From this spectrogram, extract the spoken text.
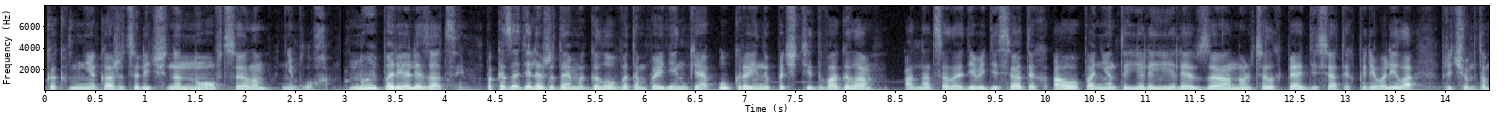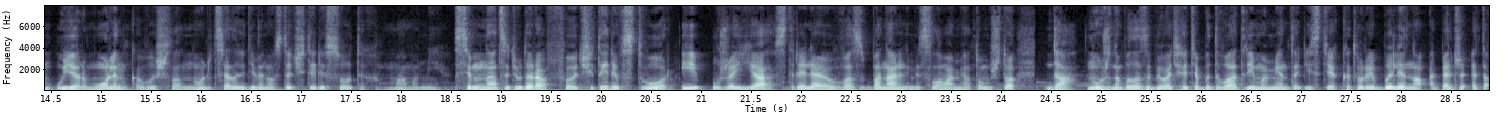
как мне кажется лично, но в целом неплохо. Ну и по реализации. Показатель ожидаемых голов в этом поединке. У Украины почти 2 гола, 1,9, а у оппонента еле-еле за 0,5 перевалило, причем там у Ярмоленко вышло 0,94. Мама мия. 17 ударов, 4 в створ. И уже я стреляю в вас банальными словами о том, что да, нужно было забивать хотя бы 2-3 момента из тех, которые были, но опять же, это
